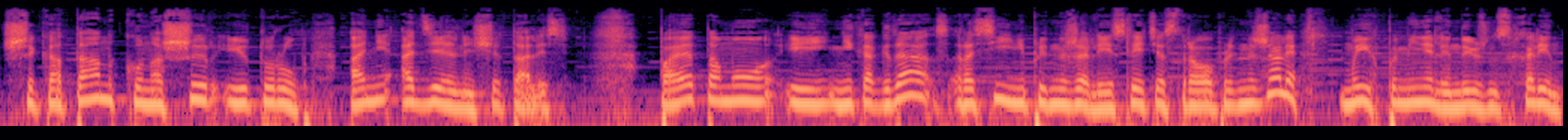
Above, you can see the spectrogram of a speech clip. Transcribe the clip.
Шикотан, Кунашир и Ютуруп. Они отдельно считались. Поэтому и никогда России не принадлежали. Если эти острова принадлежали, мы их поменяли на Южный Сахалин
